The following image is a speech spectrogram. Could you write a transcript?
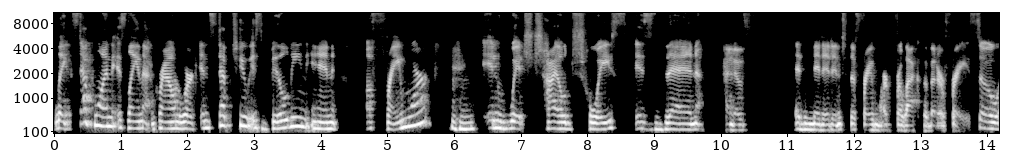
like step one is laying that groundwork, and step two is building in a framework mm-hmm. in which child choice is then kind of admitted into the framework, for lack of a better phrase. So,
